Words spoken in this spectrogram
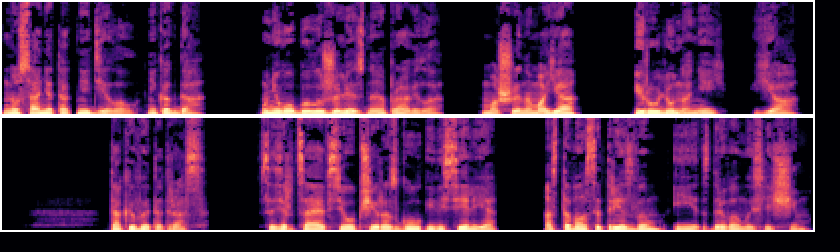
Но Саня так не делал, никогда. У него было железное правило «машина моя, и рулю на ней я». Так и в этот раз. Созерцая всеобщий разгул и веселье, оставался трезвым и здравомыслящим.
